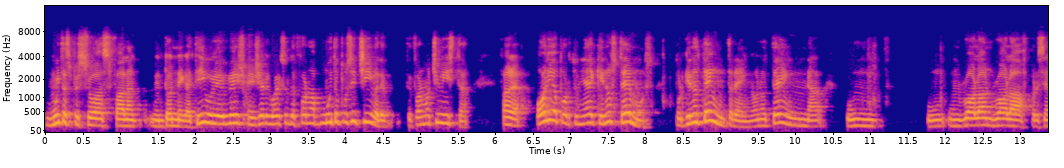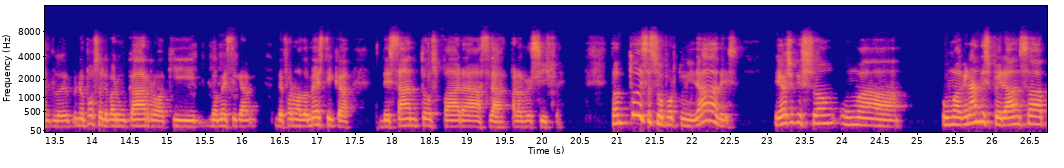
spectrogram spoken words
muitas pessoas falam em tom negativo e eu vejo, enxergo isso de forma muito positiva, de, de forma otimista. Fala, olha a oportunidade que nós temos, porque não tem um trem, ou não tem uma, um, um, um roll-on, roll-off, por exemplo. Não posso levar um carro aqui doméstica, de forma doméstica de Santos para, lá, para Recife. Então, todas essas oportunidades, eu acho que são uma, uma grande esperança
